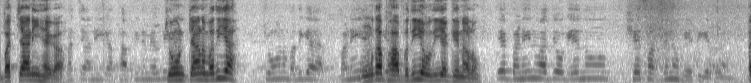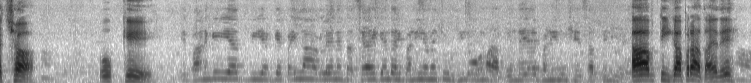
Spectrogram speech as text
ਬੱਚਾ ਨਹੀਂ ਹੈਗਾ। ਬੱਚਾ ਨਹੀਂਗਾ ਥਾਪੀ ਤੇ ਮਿਲਦੀ ਚੋਣ ਚਾਣ ਵਧੀਆ। ਚੋਣ ਵਧੀਆ ਬਣੀ ਉਹ ਤਾਂ ਫੱਬਦੀ ਆਉਂਦੀ ਅੱਗੇ ਨਾਲੋਂ। ਇਹ ਬਣੀ ਨੂੰ ਅੱਜ ਹੋ ਗਏ ਇਹਨੂੰ 6-7 ਦਿਨ ਹੋ ਗਏ ਤੀਆ ਭਰਾ ਨੂੰ। ਅੱਛਾ। ਓਕੇ। ਇਹ ਬਣ ਗਈ ਆ ਵੀ ਅੱਗੇ ਪਹਿਲਾਂ ਅਗਲੇ ਨੇ ਦੱਸਿਆ ਸੀ ਕਹਿੰਦਾ ਸੀ ਬਣੀ ਐਵੇਂ ਝੂਠੀ ਲੋਕ ਮਾਰ ਦਿੰਦੇ ਆ ਇਹ ਬਣੀ ਨੂੰ 6-7 ਦਿਨ ਹੀ ਹੋਏ ਆਪ ਟੀਕਾ ਭਰਾਤਾ ਇਹਦੇ। ਹਾਂ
